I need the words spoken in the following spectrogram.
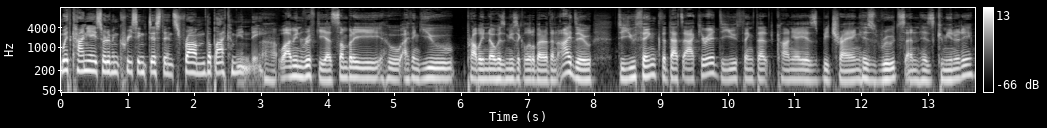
with Kanye's sort of increasing distance from the black community. Uh, well, I mean, Rifki, as somebody who I think you probably know his music a little better than I do, do you think that that's accurate? Do you think that Kanye is betraying his roots and his community?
